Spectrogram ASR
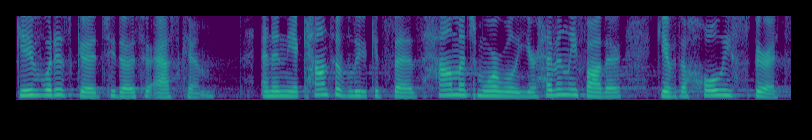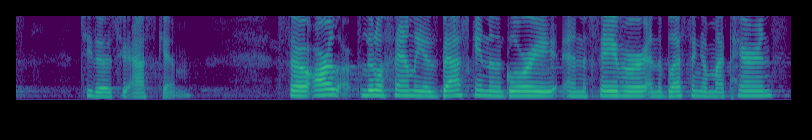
give what is good to those who ask him? And in the account of Luke, it says, How much more will your heavenly Father give the Holy Spirit to those who ask him? So, our little family is basking in the glory and the favor and the blessing of my parents.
